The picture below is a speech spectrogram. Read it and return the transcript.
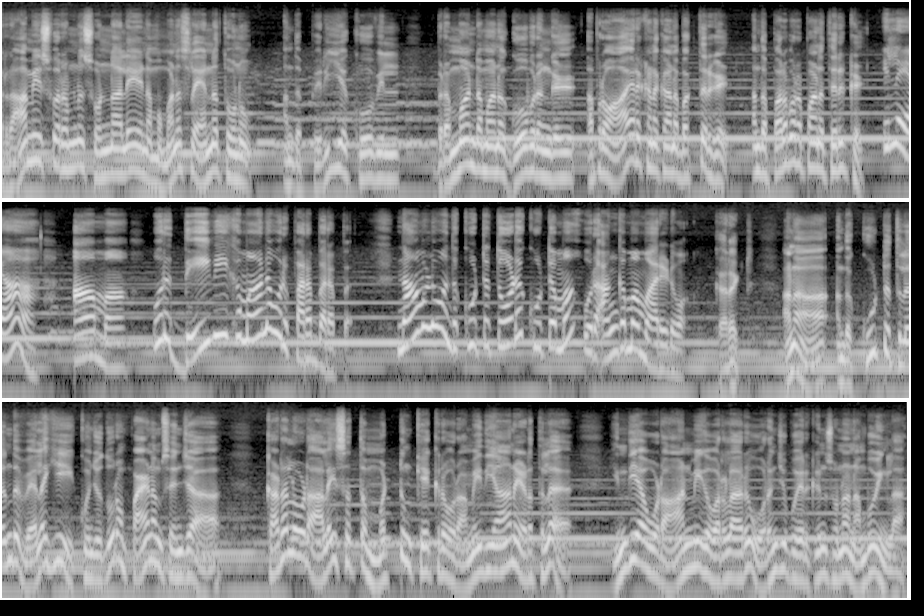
ராமேஸ்வரம்னு சொன்னாலே நம்ம மனசுல என்ன தோணும்? அந்த பெரிய கோவில் பிரம்மாண்டமான கோபுரங்கள் அப்புறம் ஆயிரக்கணக்கான பக்தர்கள் அந்த பரபரப்பான தெருக்கள். இல்லையா? ஆமா ஒரு தெய்வீகமான ஒரு பரபரப்பு. நாமளும் அந்த கூட்டத்தோட கூட்டமா ஒரு அங்கமா மாறிடுவோம். கரெக்ட் ஆனா அந்த கூட்டத்துல இருந்து விலகி கொஞ்சம் தூரம் பயணம் செஞ்சா கடலோட அலை சத்தம் மட்டும் கேட்கிற ஒரு அமைதியான இடத்துல இந்தியாவோட ஆன்மீக வரலாறு உறைஞ்சு போயிருக்குன்னு சொன்னா நம்புவீங்களா?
